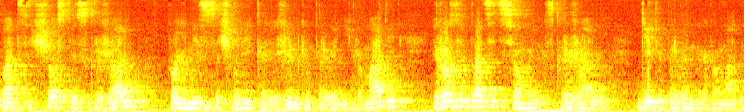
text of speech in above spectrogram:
26 скрижалю, ролі місця чоловіка і жінки в первинній громаді, і розділ 27 скрижалю, діти первинної громади.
